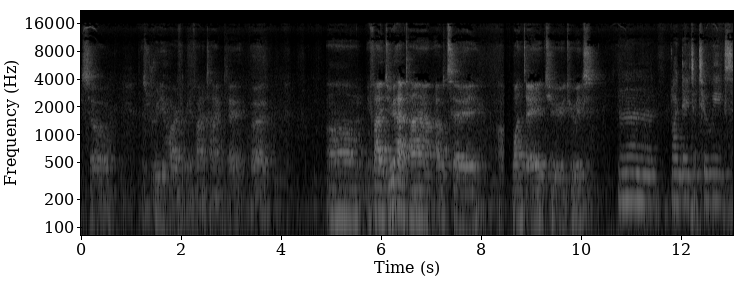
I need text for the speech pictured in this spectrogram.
so it's really hard for me to find a time today. But um, if I do have time, I would say uh, one day to two weeks. Mm, one day to two weeks.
